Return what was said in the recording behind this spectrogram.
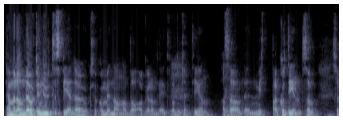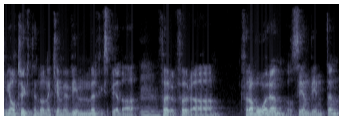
Ja men om det varit en utespelare också kom en annan dag om det inte varit Mm. kapten. Alltså Mm. en mittback gått in som, som jag tyckte ändå när Kevin Wimmer fick spela Mm. för, förra, förra våren och sen vintern.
